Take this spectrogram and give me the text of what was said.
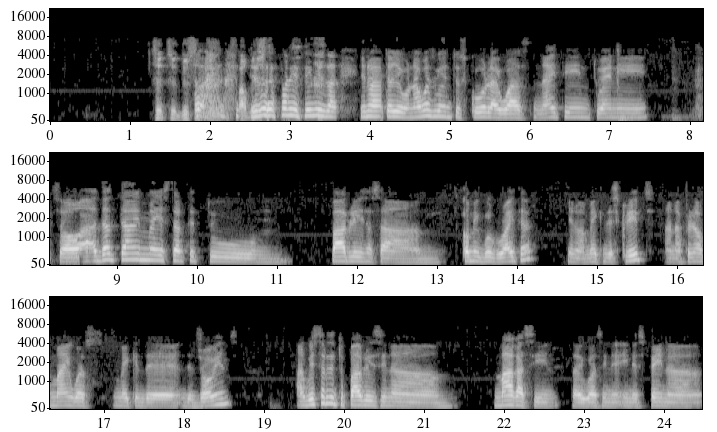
to, to do So, something you published? know, the funny thing is that, you know, I tell you, when I was going to school, I was 19, 20. So at that time, I started to um, publish as a um, comic book writer, you know, making the scripts, and a friend of mine was making the, the drawings. And we started to publish in a magazine that was in, in Spain uh,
